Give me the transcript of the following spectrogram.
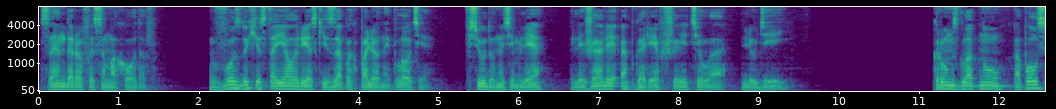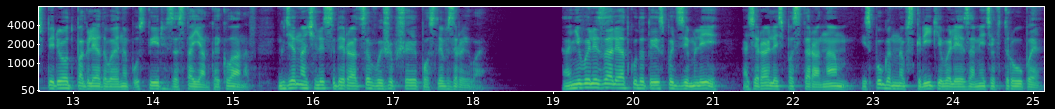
сендеров и самоходов. В воздухе стоял резкий запах паленой плоти. Всюду на земле лежали обгоревшие тела людей. Крум сглотнул, пополз вперед, поглядывая на пустырь за стоянкой кланов, где начали собираться выжившие после взрыва. Они вылезали откуда-то из-под земли, озирались по сторонам, испуганно вскрикивали, заметив трупы.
